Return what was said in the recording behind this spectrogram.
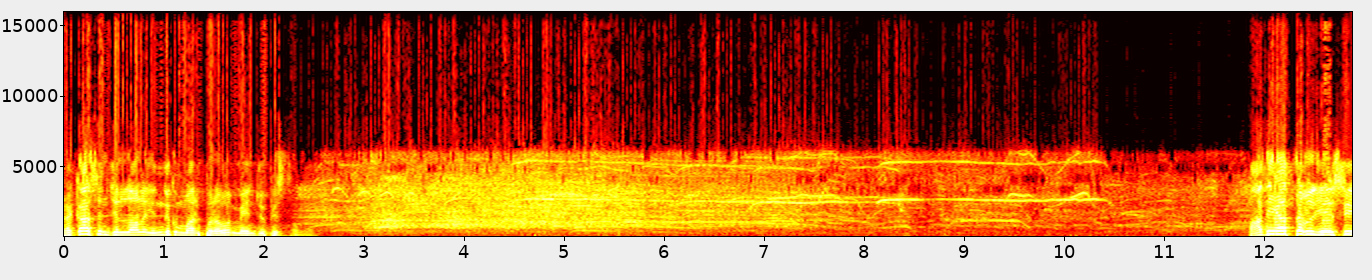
ప్రకాశం జిల్లాలో ఎందుకు మార్పు రావో మేము చూపిస్తున్నాం. పాదయాత్రలు చేసి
